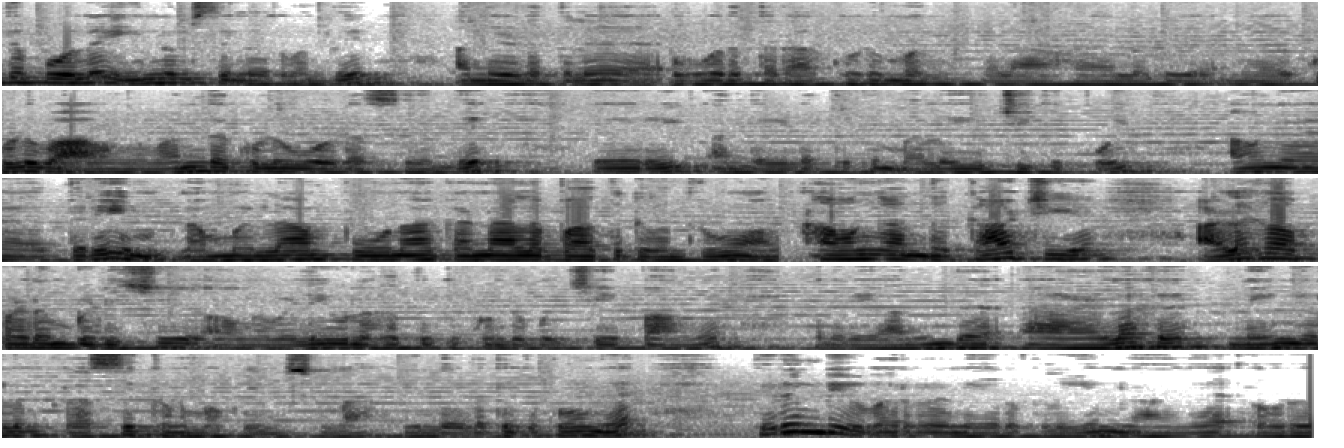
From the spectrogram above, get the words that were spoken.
இது போல் இன்னும் சிலர் வந்து அந்த இடத்துல ஒவ்வொருத்தராக குடும்பங்களாக அல்லது அவங்க குழுவாக அவங்க வந்த குழுவோடு சேர்ந்து ஏறி அந்த இடத்துக்கு மலை உச்சிக்கு போய் அவங்க தெரியும். நம்ம எல்லாம் போனால் கண்ணால் பார்த்துட்டு வந்துடுவோம் அவங்க அந்த காட்சியை அழகாக படம் பிடிச்சு அவங்க வெளி உலகத்துக்கு கொண்டு போய் சேர்ப்பாங்க எனவே அந்த அழகை நீங்களும் ரசிக்கணும் அப்படின்னு சொன்னால் இந்த இடத்துக்கு போங்க. திரும்பி வர்ற நேரத்துலையும் நாங்கள் ஒரு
